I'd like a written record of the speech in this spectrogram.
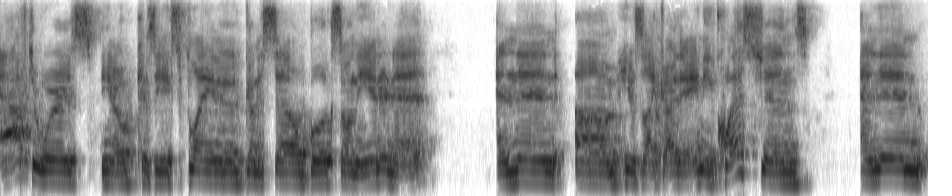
afterwards, you know, because he explained he was going to sell books on the internet. And then um, he was like, Are there any questions? And then,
